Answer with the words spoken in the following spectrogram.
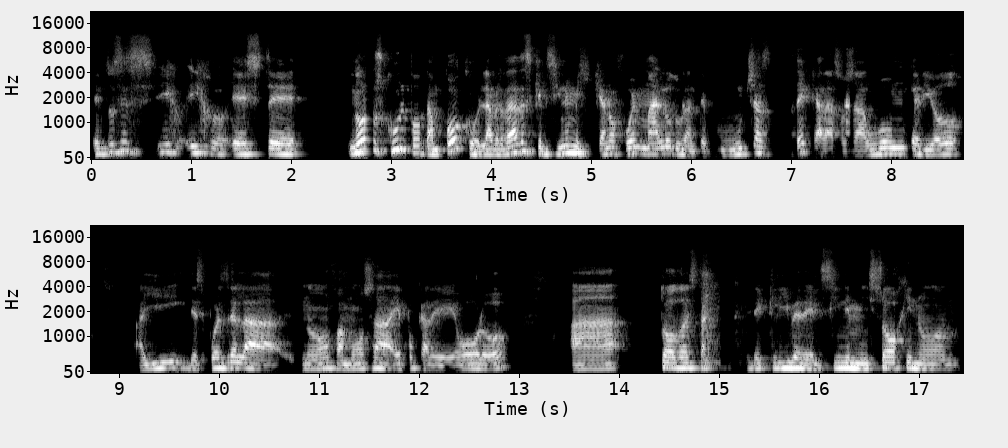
Entonces, hijo, hijo, este, no los culpo tampoco. La verdad es que el cine mexicano fue malo durante muchas décadas. O sea, hubo un periodo ahí, después de la ¿no? famosa época de oro, a todo este declive del cine misógino,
